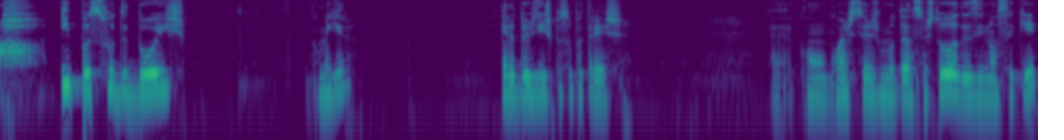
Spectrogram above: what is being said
Oh, e passou de dois... Como é que era? Era dois dias, passou para três. Uh, com, com estas mudanças todas e não sei o quê.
